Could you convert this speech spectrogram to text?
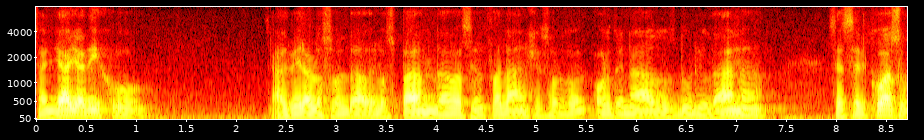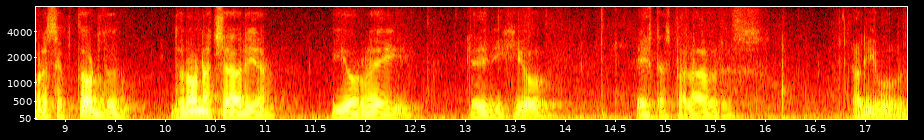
Sanjaya dijo, al ver a los soldados de los Pándavas en falanges ordenados, Duryodhana se acercó a su preceptor Dronacharya y, oh rey, le dirigió estas palabras. Haribol.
